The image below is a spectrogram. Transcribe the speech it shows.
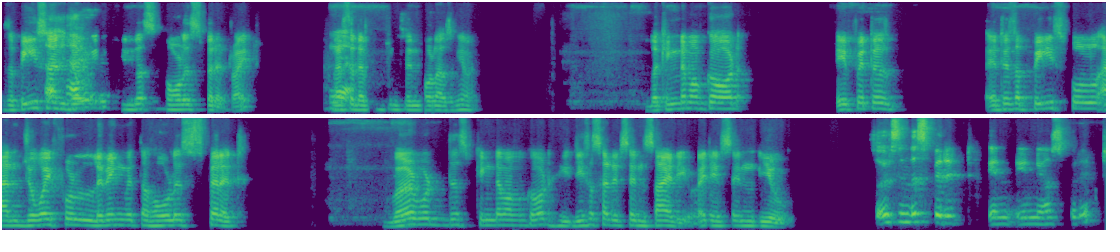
The peace and uh-huh. joy in the Holy Spirit, right? That's Yeah. the definition St. Paul has given. The kingdom of God, if it is it is a peaceful and joyful living with the Holy Spirit, where would this kingdom of God? He, Jesus said it's inside you, right? It's in you. So it's in the spirit, in, in your spirit.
